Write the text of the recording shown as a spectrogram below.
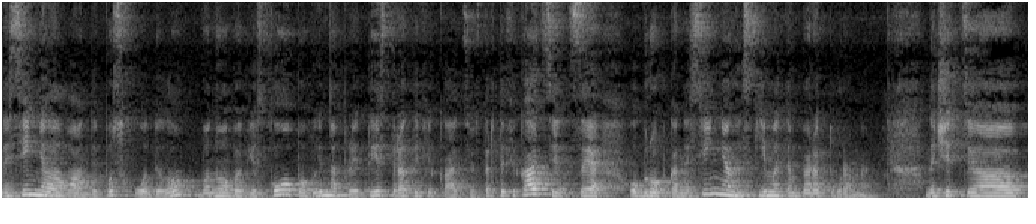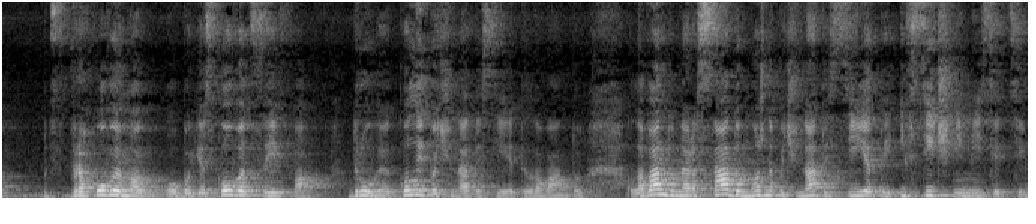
насіння лаванди посходило, воно обов'язково повинно пройти стратифікацію. Стратифікація це обробка насіння низькими температурами. Значить, враховуємо обов'язково цей факт. Друге, коли починати сіяти лаванду? Лаванду на розсаду можна починати сіяти і в січні місяці.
